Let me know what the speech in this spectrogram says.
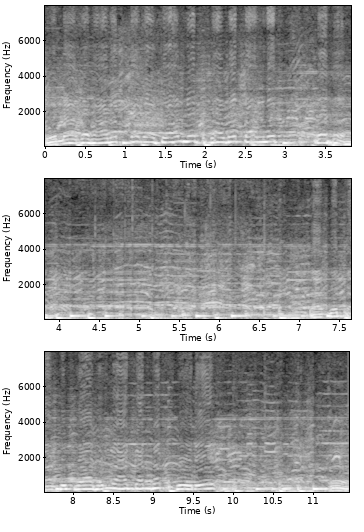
เดินหน้าเข้าหาครับจังหวะสองลุดต่างคนต่างลุดต่างคนต่างดึงคอผลงานกันครับคู่นี้เออ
